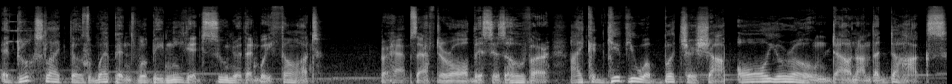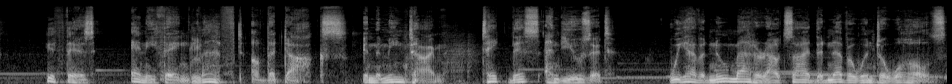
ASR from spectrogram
it looks like those weapons will be needed sooner than we thought. Perhaps after all this is over, I could give you a butcher shop all your own down on the docks. If there's anything left of the docks. In the meantime, take this and use it. We have a new matter outside the Neverwinter walls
